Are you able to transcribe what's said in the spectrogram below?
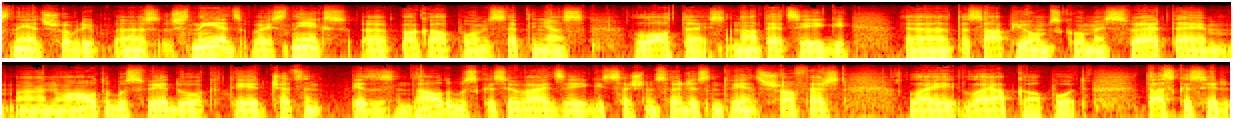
sniedz, šobrīd, sniedz vai sniegs pakalpojumus septiņās lotēs. Un, attiecīgi, tas apjoms, ko mēs vērtējam no autobusu viedokļa, tie ir 450 autobusi, kas ir vajadzīgi, 661 šofers, lai, lai apkalpotu. Tas, kas ir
